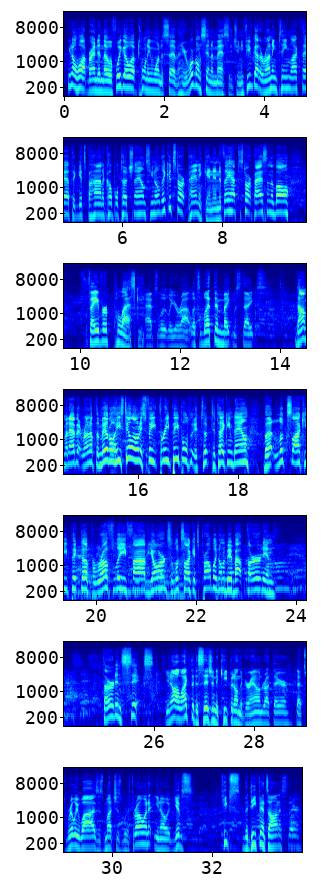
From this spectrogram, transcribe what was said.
You know what, Brandon? Though, if we go up 21 to seven here, we're going to send a message. And if you've got a running team like that that gets behind a couple touchdowns, you know they could start panicking. And if they have to start passing the ball, favor Pulaski. Absolutely, you're right. Let's let them make mistakes. Domin Abbott run up the middle. He's still on his feet. Three people it took to take him down, but looks like he picked up roughly five yards. It looks like it's probably going to be about third and third and six. You know, I like the decision to keep it on the ground right there. That's really wise. As much as we're throwing it, you know, it gives keeps the defense honest there.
